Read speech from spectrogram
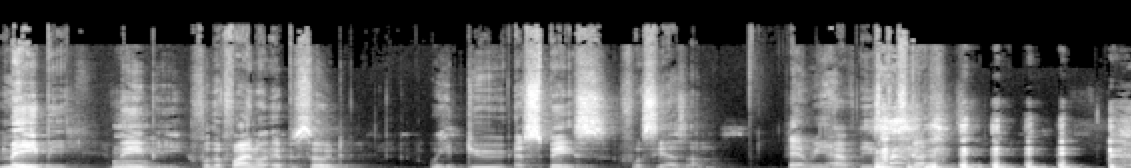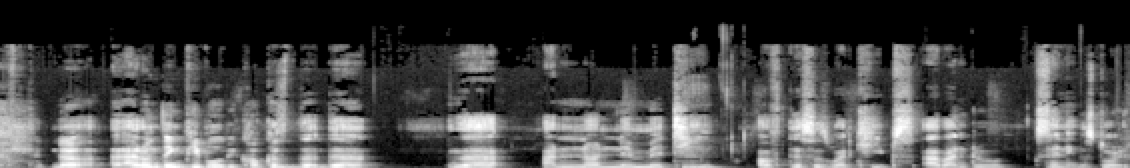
Maybe, mm. maybe for the final episode, we do a space for Siazam. And we have these discussions. No, I don't think people will be caught because the the the anonymity mm. of this is what keeps Abantu sending the story.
